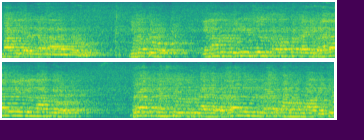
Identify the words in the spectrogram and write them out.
ನಾವು ಕಾಣಬಹುದು ಇವತ್ತು ಏನಾದರೂ ಬಿಡಿ ವಿಷಯ ಸಂಬಂಧಪಟ್ಟಾಗಿ ಬೆಳಗಾವಿಯಲ್ಲಿ ಏನಾದರೂ ಹೋರಾಟ ನಡೆಸುತ್ತಿದ್ದಾಗ ಬೆಳಗಾವಿಯಲ್ಲಿ ಹೋರಾಟ ಮಾಡಬೇಕು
